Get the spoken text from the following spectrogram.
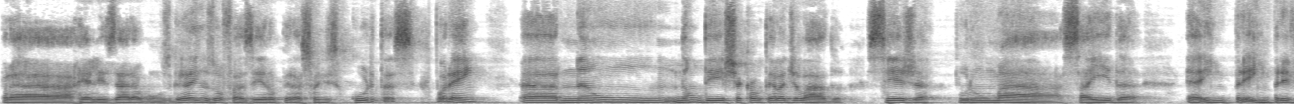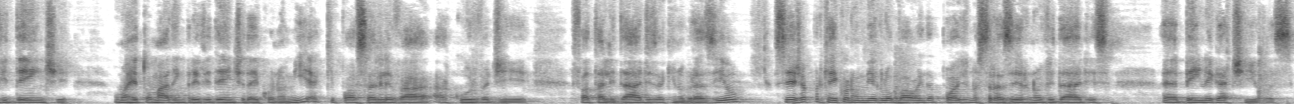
para realizar alguns ganhos ou fazer operações curtas, porém, uh, não, não deixe a cautela de lado, seja por uma saída uh, impre, imprevidente, uma retomada imprevidente da economia, que possa levar a curva de fatalidades aqui no Brasil, seja porque a economia global ainda pode nos trazer novidades uh, bem negativas.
